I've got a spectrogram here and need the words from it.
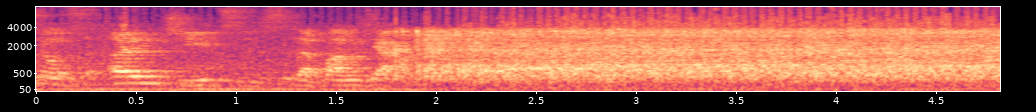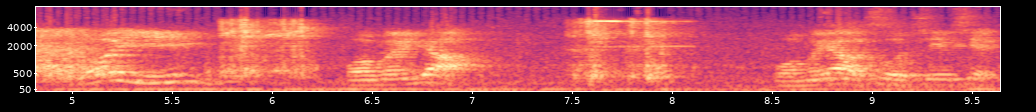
就是 N 级指示的方向。所以我们要我们要做切线，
